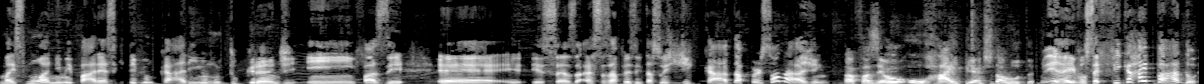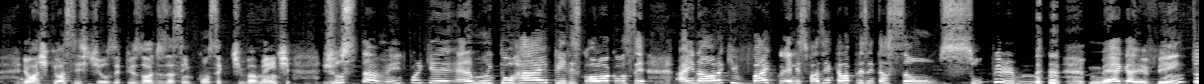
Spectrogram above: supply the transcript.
mas no anime parece que teve um carinho muito grande em fazer é, essas, essas apresentações de cada personagem. Ah, fazer o, o hype antes da luta. E aí você fica hypado. Eu acho que eu assisti os episódios assim consecutivamente, justamente porque era muito hype. Eles colocam você. Aí na hora que vai, eles fazem aquela apresentação super mega evento.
